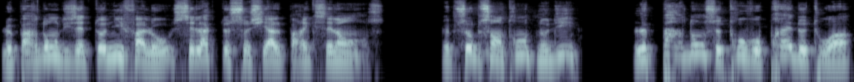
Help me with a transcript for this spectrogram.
Le pardon, disait Tony Fallot, c'est l'acte social par excellence. Le psaume 130 nous dit Le pardon se trouve auprès de toi,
